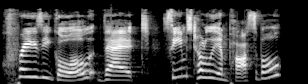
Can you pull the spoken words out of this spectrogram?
crazy goal that seems totally impossible.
